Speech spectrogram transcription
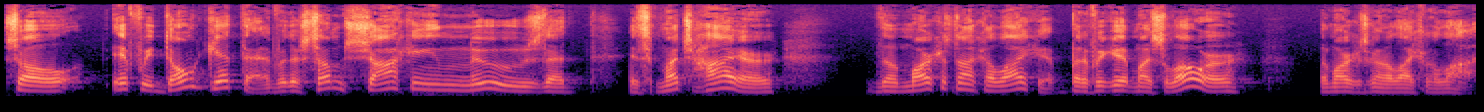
So if we don't get that, if there's some shocking news that it's much higher, the market's not going to like it. But if we get much lower, the market's going to like it a lot.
